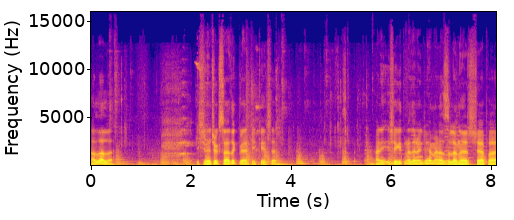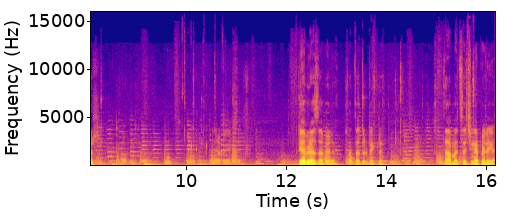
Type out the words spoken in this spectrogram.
Allah Allah. İşine çok sadık bir erkek gençler. Hani işe gitmeden önce hemen hazırlanır, şey yapar. Merhaba gençler. Gel biraz daha böyle. Hatta dur bekle. Tamam hadi saçını yap öyle gel.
